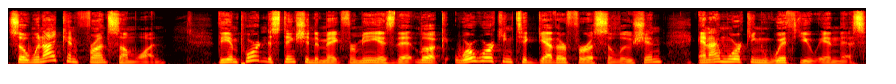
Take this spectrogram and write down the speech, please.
So when I confront someone, the important distinction to make for me is that look, we're working together for a solution, and I'm working with you in this.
